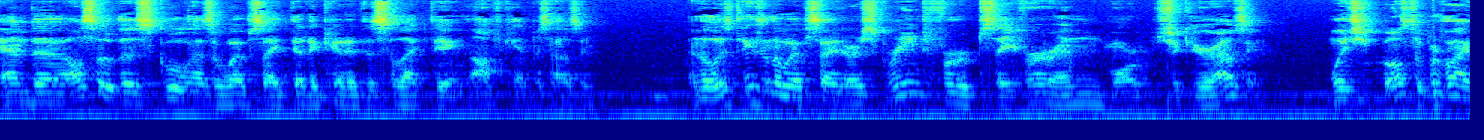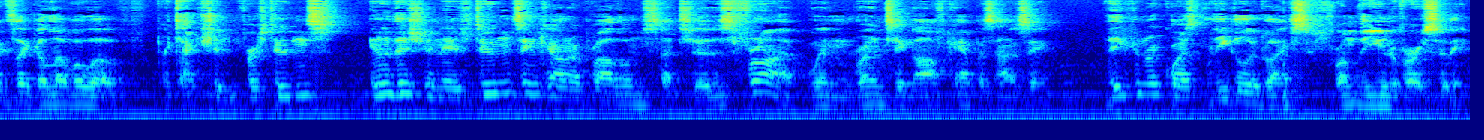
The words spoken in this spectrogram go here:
And uh, also, the school has a website dedicated to selecting off-campus housing. And the listings on the website are screened for safer and more secure housing, which also provides like a level of protection for students. In addition, if students encounter problems such as fraud when renting off-campus housing, they can request legal advice from the university.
